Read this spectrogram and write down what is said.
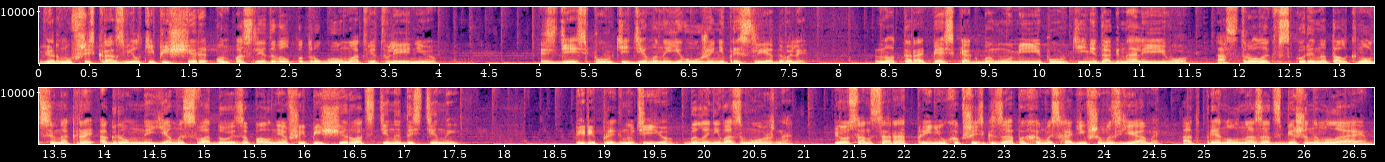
Вернувшись к развилке пещеры, он последовал по другому ответвлению. Здесь пауки-демоны его уже не преследовали. Но, торопясь, как бы мумии и пауки не догнали его, астролог вскоре натолкнулся на край огромной ямы с водой, заполнявшей пещеру от стены до стены – Перепрыгнуть ее было невозможно. Пес Ансарат, принюхавшись к запахам, исходившим из ямы, отпрянул назад с бешеным лаем.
